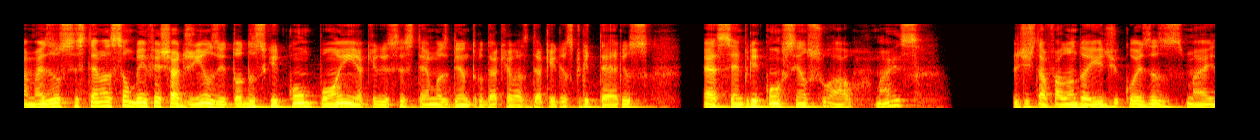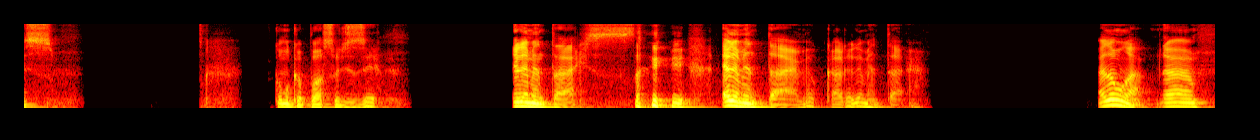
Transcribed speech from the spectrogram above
Ah, mas os sistemas são bem fechadinhos e todos que compõem aqueles sistemas dentro daquelas, daqueles critérios é sempre consensual. Mas a gente está falando aí de coisas mais. Como que eu posso dizer? Elementares. elementar, meu caro, elementar. Mas vamos lá. Uh,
